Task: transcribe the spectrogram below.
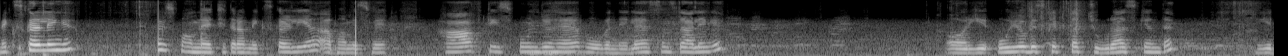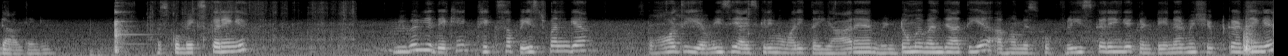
मिक्स कर लेंगे। इसको हमने अच्छी तरह मिक्स कर लिया। अब हम इसमें हाफ़ टी स्पून जो है, वो वनीला एसेंस डालेंगे। और ये ओयो बिस्किट का चूरा इसके अंदर, ये डाल देंगे। इसको मिक्स करेंगे। वीवर ये देखें थिक सा पेस्ट बन गया। बहुत ही यमी सी आइसक्रीम हमारी तैयार है। मिनटों में बन जाती है। अब हम इसको फ्रीज़ करेंगे कंटेनर में शिफ्ट कर देंगे।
